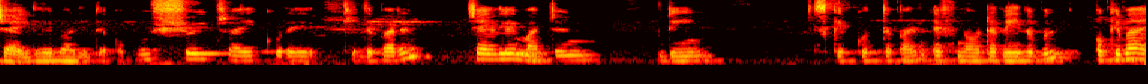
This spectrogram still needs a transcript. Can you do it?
চাইলে বাড়িতে অবশ্যই ট্রাই করে খেতে পারেন। চাইলে মাটন ডিম স্কিপ করতে পারেন if not available okay bye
